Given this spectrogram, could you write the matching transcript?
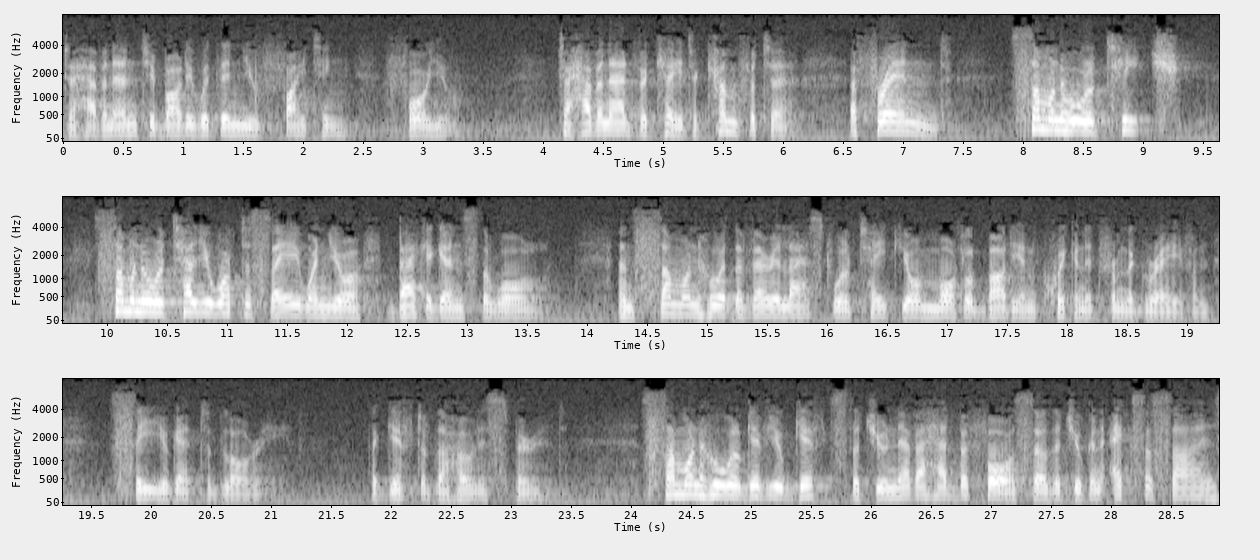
To have an antibody within you fighting for you. To have an advocate, a comforter, a friend, someone who will teach, someone who will tell you what to say when you're back against the wall, and someone who at the very last will take your mortal body and quicken it from the grave and see you get to glory. The gift of the Holy Spirit. Someone who will give you gifts that you never had before so that you can exercise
